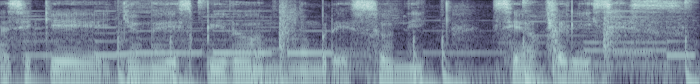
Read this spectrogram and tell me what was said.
Así que yo me despido, mi nombre es Sonic, sean felices.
